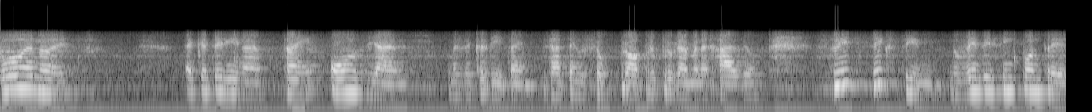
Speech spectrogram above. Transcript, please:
Boa noite. A Catarina tem 11 anos, mas acreditem, já tem o seu próprio programa na rádio. Sweet 16, 95.3,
